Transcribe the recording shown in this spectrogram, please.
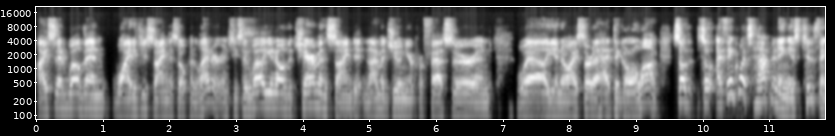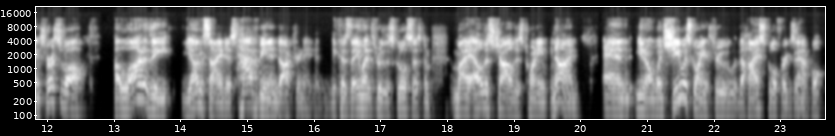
I said, Well, then why did you sign this open letter? And she said, Well, you know, the chairman signed it and I'm a junior professor. And well, you know, I sort of had to go along. So, so I think what's happening is two things. First of all, a lot of the young scientists have been indoctrinated because they went through the school system. My eldest child is 29. And, you know, when she was going through the high school, for example,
